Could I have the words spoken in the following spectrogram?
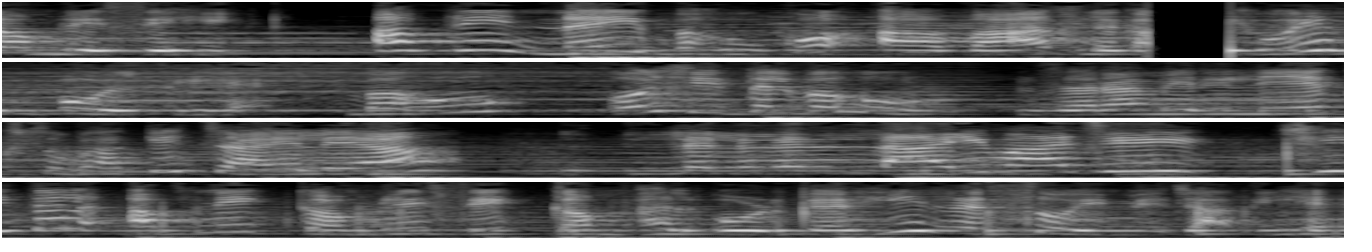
कमरे से ही अपनी नई बहू को आवाज़ लगाते हुए बोलती है। बहू ओ शीतल बहू जरा मेरे लिए एक सुबह की चाय ले आ। ल, ल, ल, लाई माँ जी शीतल अपने कमरे से कंबल ओढ़कर ही रसोई में जाती है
